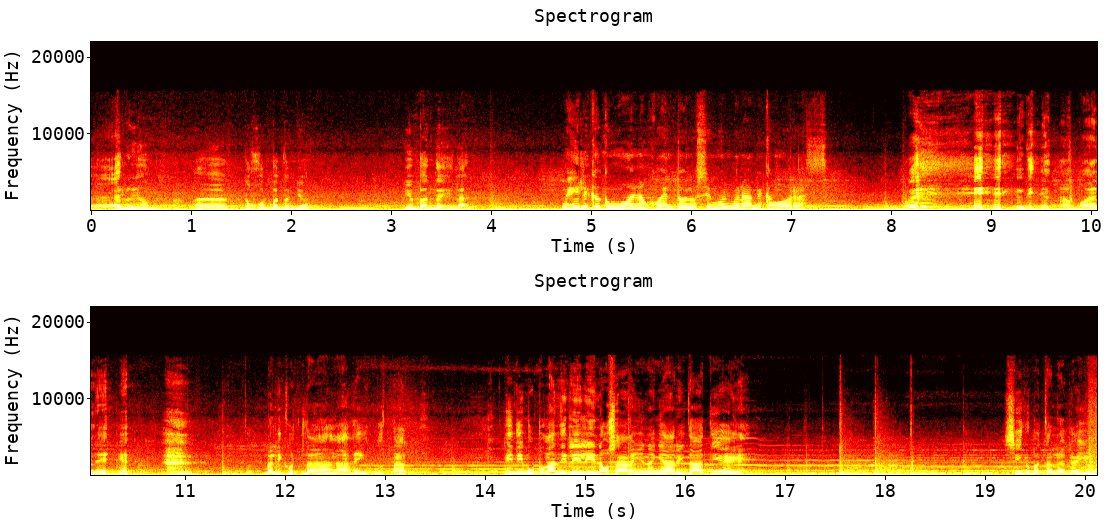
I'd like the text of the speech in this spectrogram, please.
Eh, ano yun? Ah, tungkol ba doon yun? Yung ba ang dahilan? Mahilig ka gumawa ng kwento, no? Simon, marami kang oras. Hindi naman eh. Balikot lang ang aking utak. Hindi mo pa nga nililinaw sa akin yung nangyari dati eh. Sino ba talaga yun?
